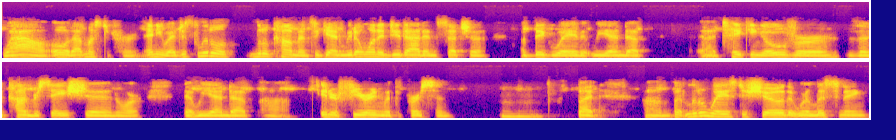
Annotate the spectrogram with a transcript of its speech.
wow, oh, that must have hurt. Anyway, just little, little comments. Again, we don't want to do that in such a, a big way that we end up uh, taking over the conversation or that we end up uh, interfering with the person. Mm-hmm. But um, but little ways to show that we're listening.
